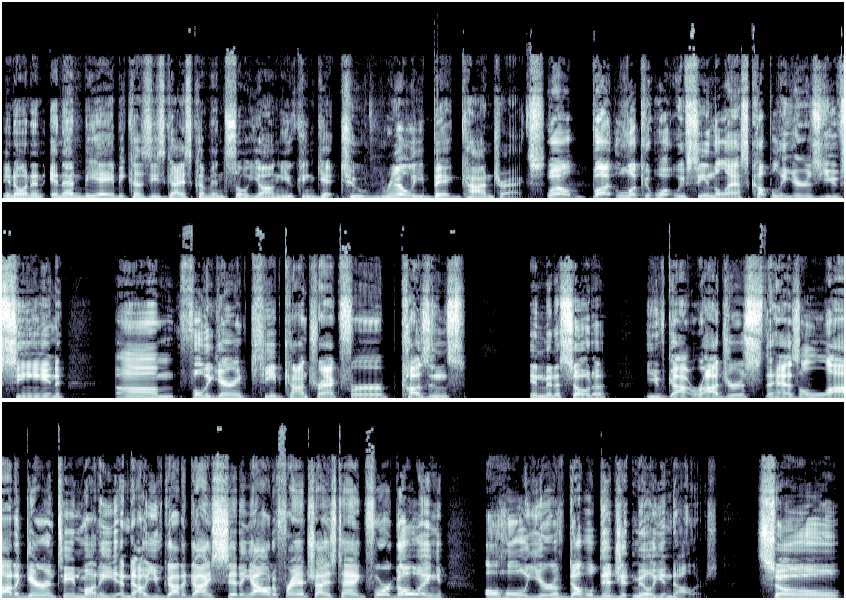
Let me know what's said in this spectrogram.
You know, and in, in NBA because these guys come in so young, you can get two really big contracts. Well, but look at what we've seen the last couple of years. You've seen um, fully guaranteed contract for Cousins in Minnesota. You've got Rodgers that has a lot of guaranteed money, and now you've got a guy sitting out a franchise tag foregoing a whole year of double digit million dollars. So,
